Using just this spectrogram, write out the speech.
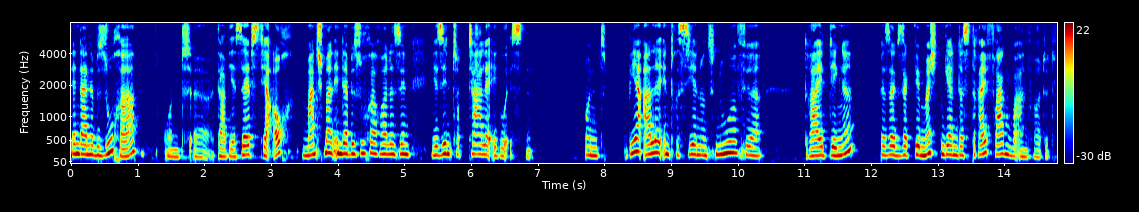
Denn deine Besucher, und äh, da wir selbst ja auch manchmal in der Besucherrolle sind, wir sind totale Egoisten. Und wir alle interessieren uns nur für drei Dinge. Besser gesagt, wir möchten gerne, dass drei Fragen beantwortet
